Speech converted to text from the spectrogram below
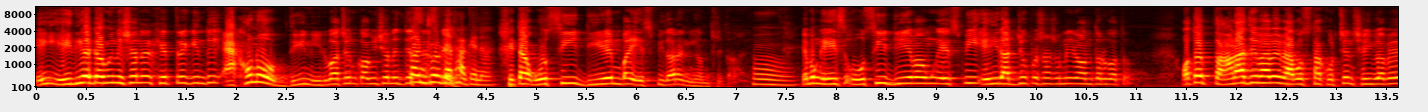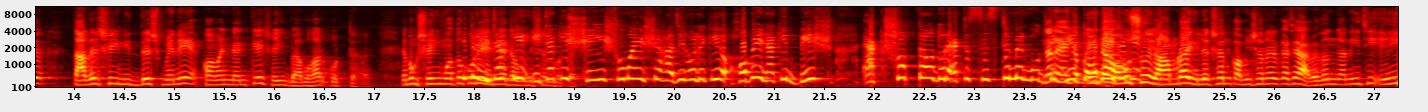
এই এরিয়া ডমিনেশনের ক্ষেত্রে কিন্তু এখনও অবধি নির্বাচন কমিশনের যে না। সেটা ওসি ডিএম বা এসপি দ্বারা নিয়ন্ত্রিত হয়। এবং ওসি ডিএম এবং এসপি এই রাজ্য প্রশাসনের অন্তর্গত। অতএব তাঁরা যেভাবে ব্যবস্থা করছেন সেইভাবে তাদের সেই নির্দেশ মেনে কমান্ড্যান্টকে সেই ব্যবহার করতে হয় এবং সেই মতো করে এটা এরিয়া কি ডমিনেশন এটা কি সেই সময় এসে হাজির হলে কি হবে নাকি বেশ এক সপ্তাহ ধরে একটা সিস্টেমের মধ্যে এটা অবশ্যই আমরা ইলেকশন কমিশনের কাছে আবেদন জানিয়েছি এই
